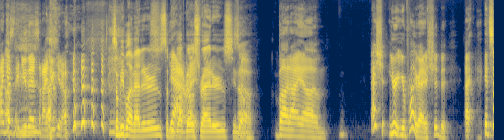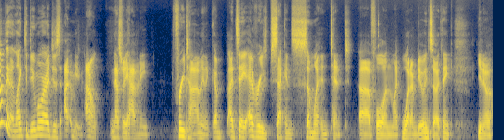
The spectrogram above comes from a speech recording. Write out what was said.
I guess they do this, and I do, you know. Some people have editors, some people Yeah, have right. ghostwriters, you know. So, but I um, I should. You're you're probably right. I should. I, it's something I'd like to do more. I just. I, I mean, I don't necessarily have any free time. I mean, like I'd say every second somewhat intent uh, full on like what I'm doing. So I think, you know,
